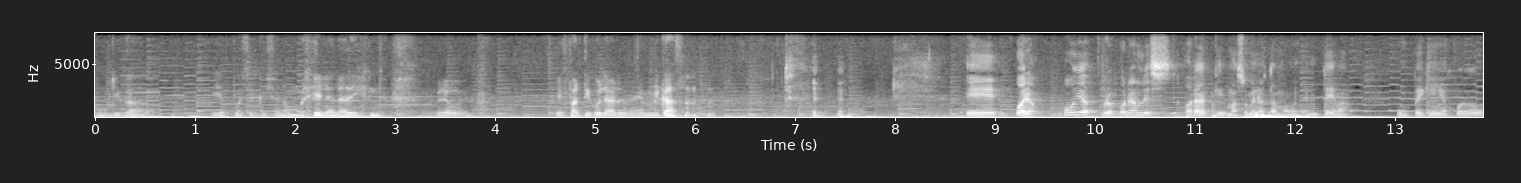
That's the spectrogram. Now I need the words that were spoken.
complicado. Y después el que yo nombré, el Aladdin. Pero bueno, es particular en mi caso. Eh, bueno, voy a proponerles, ahora que más o menos estamos en el tema, un pequeño juego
